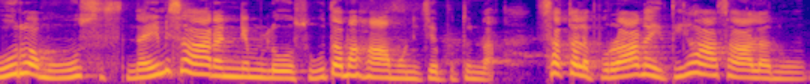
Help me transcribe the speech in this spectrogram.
పూర్వము నైమిసారణ్యంలో సూతమహాముని చెబుతున్న సకల పురాణ ఇతిహాసాలను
